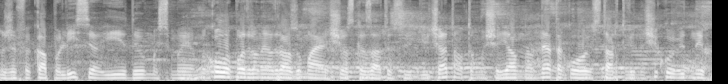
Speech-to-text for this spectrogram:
ЖФК Полісся. І дивимось ми. Микола Подраний одразу має що сказати своїм дівчатам, тому що явно не такого старту він очікує від них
